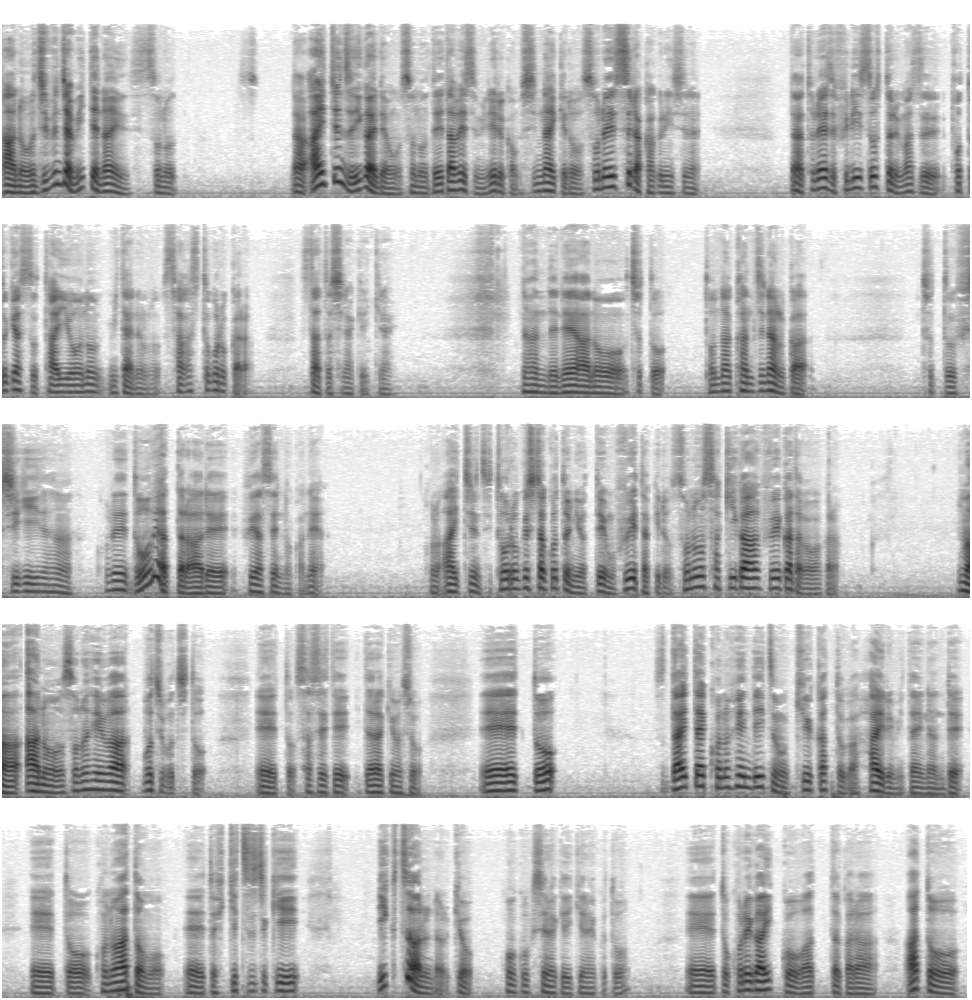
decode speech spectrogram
あの、自分じゃ見てないんです。その、だから iTunes 以外でもそのデータベース見れるかもしんないけど、それすら確認してない。だからとりあえずフリーソフトでまず、ポッドキャスト対応のみたいなのを探すところからスタートしなきゃいけない。なんでね、あの、ちょっと、どんな感じなのか、ちょっと不思議だな。これ、どうやったらあれ増やせんのかね。この iTunes に登録したことによっても増えたけど、その先が増え方がわからん。まあ、あの、その辺はぼちぼちと、えっ、と、させていただきましょう。えっ、と、だいたいこの辺でいつも急カットが入るみたいなんで、えっ、と、この後も、えっ、と、引き続き、いくつあるんだろう、今日。報告しなきゃいけないこと。えっ、と、これが1個終わったから、あと、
